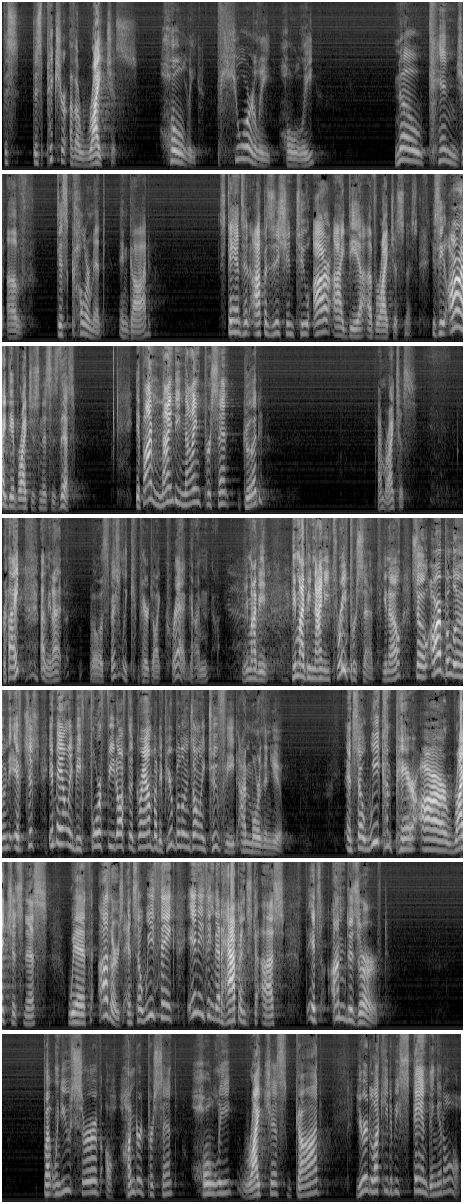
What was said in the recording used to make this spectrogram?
This, this picture of a righteous, holy, purely holy, no tinge of discolorment in God, stands in opposition to our idea of righteousness. You see, our idea of righteousness is this if I'm 99% good, I'm righteous. Right? I mean, I, well, especially compared to like Craig, I'm, he might be, he might be 93%, you know? So our balloon, if just, it may only be four feet off the ground, but if your balloon's only two feet, I'm more than you. And so we compare our righteousness with others. And so we think anything that happens to us, it's undeserved. But when you serve a 100% holy, righteous God, you're lucky to be standing at all.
